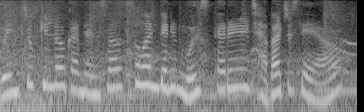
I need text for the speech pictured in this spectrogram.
왼쪽 길로 가면서 소환되는 몬스터를 잡아주세요.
